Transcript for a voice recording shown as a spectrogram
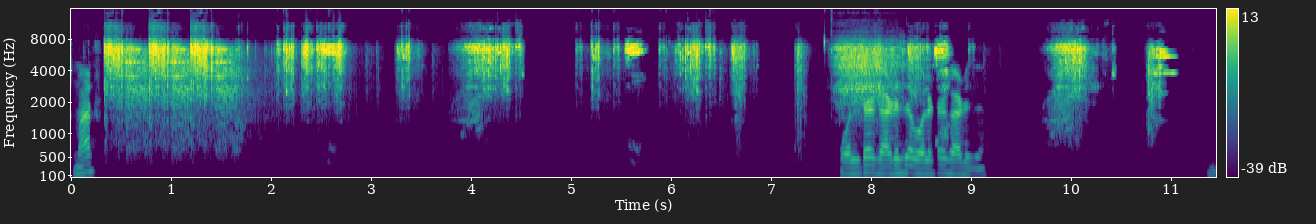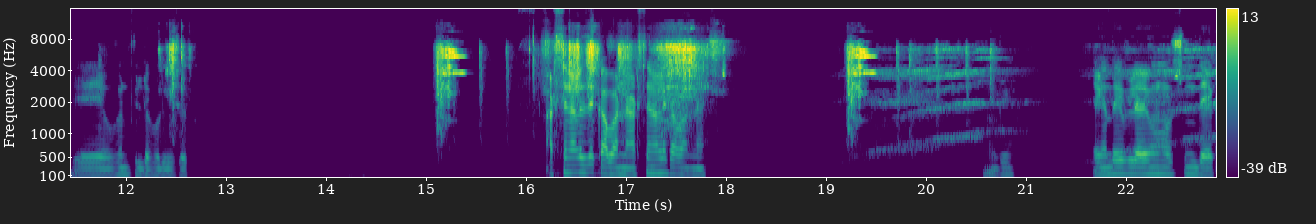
মার। ওয়ালটার গার্ডে যা ওয়ালটার গার্ডে যা। যে ওপেন ফিল্ডে পড়ে গেছে আর্সেনালে যে কাবার না আর্সেনালে কাবার না ওকে এখান থেকে প্লেয়ার এবং হোস্টিং দেখ।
